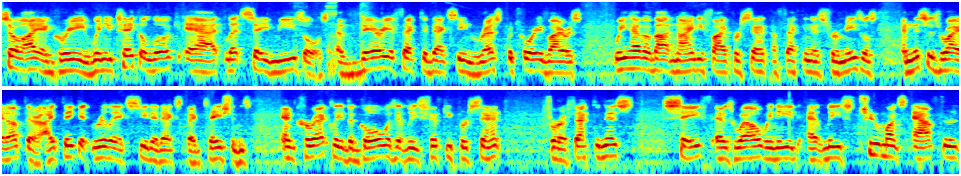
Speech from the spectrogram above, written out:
So I agree. When you take a look at, let's say, measles, a very effective vaccine, respiratory virus, we have about 95% effectiveness for measles. And this is right up there. I think it really exceeded expectations. And correctly, the goal was at least 50% for effectiveness, safe as well. We need at least two months after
